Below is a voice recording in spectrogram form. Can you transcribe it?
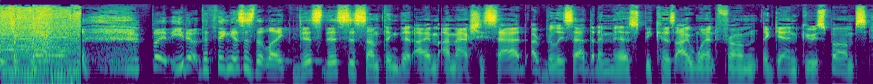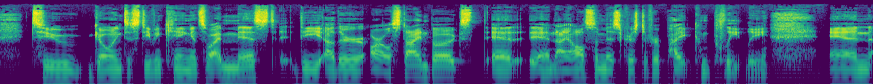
age again? But you know, the thing is, is that like this, this is something that I'm, I'm actually sad. I'm really sad that I missed because I went from again Goosebumps to going to Stephen King, and so I missed the other R.L. Stine books, and, and I also missed Christopher Pike completely. And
